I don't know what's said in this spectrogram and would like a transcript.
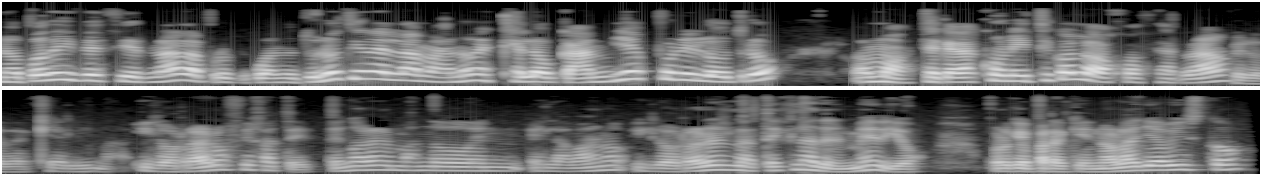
no podéis decir nada, porque cuando tú lo tienes en la mano es que lo cambias por el otro Vamos, te quedas con este con los ojos cerrados. Pero de aquí a Lima. Y lo raro, fíjate, tengo el mando en, en, la mano y lo raro es la tecla del medio. Porque para quien no lo haya visto,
